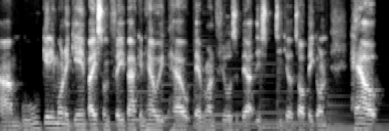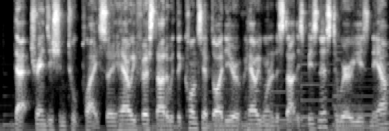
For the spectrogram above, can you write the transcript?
um, we'll get him on again based on feedback and how we, how everyone feels about this particular topic on how that transition took place. So how he first started with the concept idea of how he wanted to start this business to where he is now,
